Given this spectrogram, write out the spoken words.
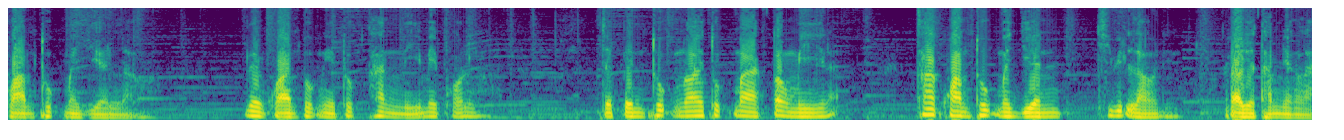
ความทุกข์มาเยือนเรา เรื่องความทุกข์นี่ทุกท่านหนีไม่พ้นหรอกจะเป็นทุกข์น้อยทุกข์มากต้องมีละถ้าความทุกข์มาเยือนชีวิตเราเนี่ยเราจะทำอย่างไร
